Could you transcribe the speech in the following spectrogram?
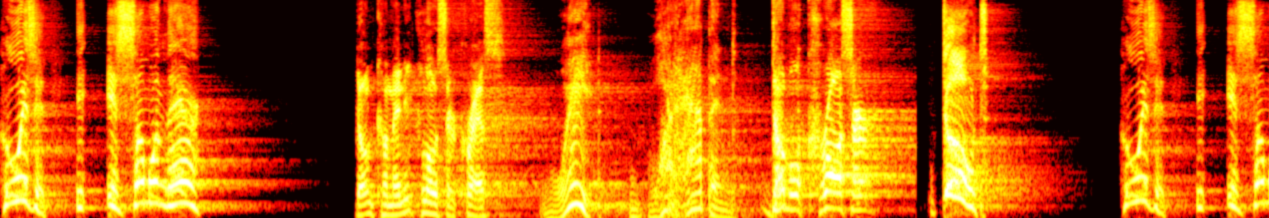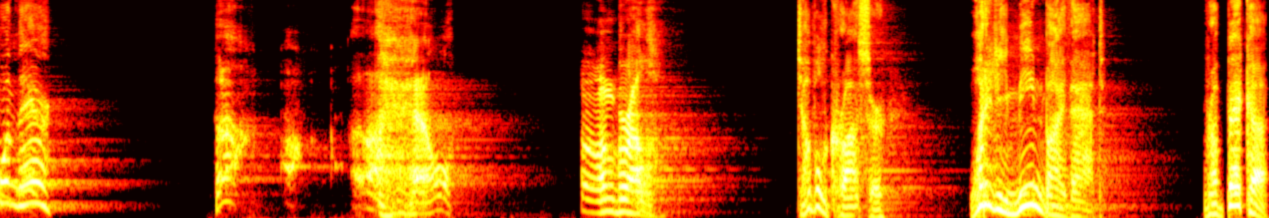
Who is it? I- is someone there? Don't come any closer, Chris. Wait, what happened? Double crosser! Don't! Who is it? I- is someone there? Ah, hell. Umbrella. Double crosser? What did he mean by that? Rebecca,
